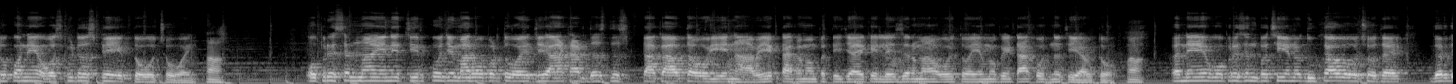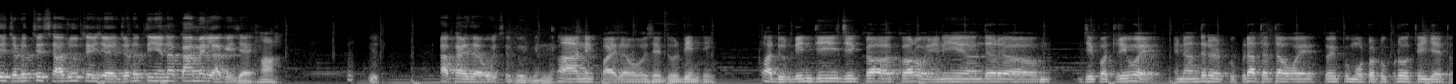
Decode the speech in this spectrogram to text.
લોકોને હોસ્પિટલ સ્ટે એક તો ઓછો હોય. ઓપરેશનમાં એને ચીરકો જે મારવો પડતો હોય જે આઠ આઠ દસ દસ ટાંકા આવતા હોય એ ના આવે. એક ટાંકામાં પતી જાય કે લેઝરમાં હોય તો એમાં કંઈ ટાંકો જ નથી આવતો. અને ઓપરેશન પછી એનો દુખાવો ઓછો થાય. દર્દી ઝડપથી સાજો થઈ જાય ઝડપથી એના કામે લાગી જાય. આ ફાયદા હોય છે દૂરબીનના. આ અનેક ફાયદાઓ છે દૂરબીનથી. આ દૂરબીનથી જે ક- કરો એની અંદર જે પથરી હોય એના અંદર ટુકડા થતા હોય તો એક મોટો ટુકડો થઈ જાય તો.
